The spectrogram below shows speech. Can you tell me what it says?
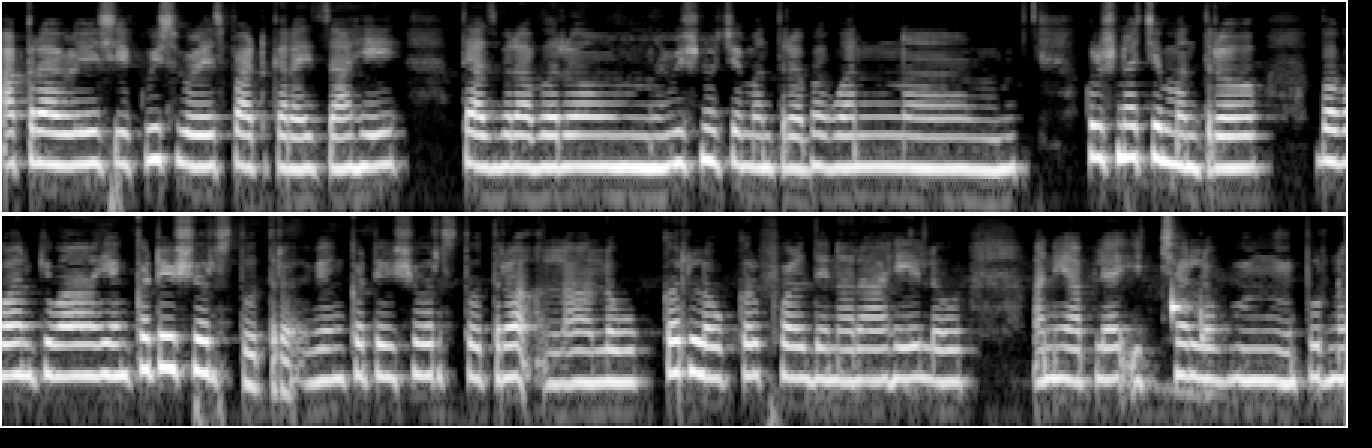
अकरा वेळेस एकवीस वेळेस पाठ करायचं आहे. त्याचबरोबर विष्णूचे मंत्र भगवान कृष्णाचे मंत्र भगवान किंवा व्यंकटेश्वर स्तोत्र. व्यंकटेश्वर स्तोत्र लवकर लवकर फळ देणारा आहे लव आणि आपल्या इच्छा लव पूर्ण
